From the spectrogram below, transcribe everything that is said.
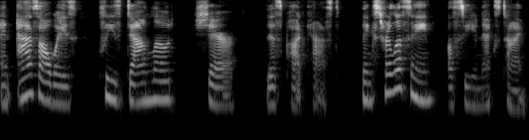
And as always, please download, share this podcast. Thanks for listening. I'll see you next time.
